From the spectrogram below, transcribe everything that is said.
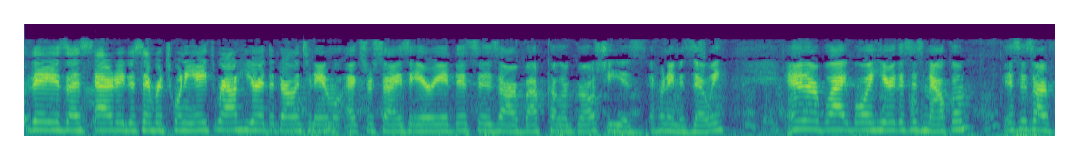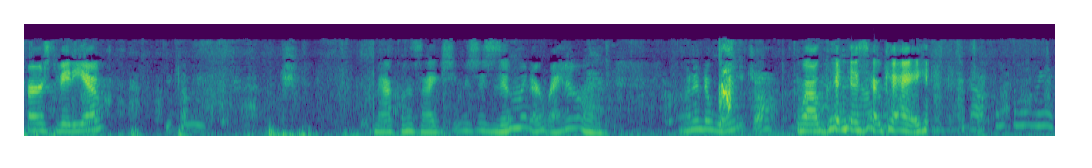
Today is a Saturday, December 28th. We're out here at the Darlington Animal Exercise Area. This is our buff colored girl. She is, her name is Zoey. And our black boy here, this is Malcolm. This is our first video. Malcolm's like, she was just zooming around. I wanted to wait. Well, goodness, okay. Malcolm, come over here.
